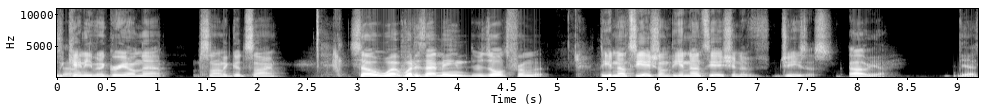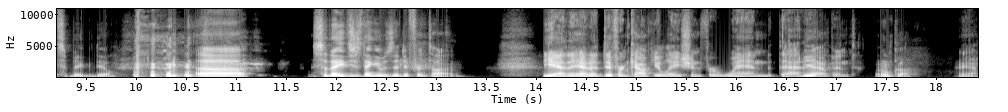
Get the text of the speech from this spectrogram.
We can't even agree on that. It's not a good sign. So what? What does that mean? Results from? The enunciation, the enunciation of Jesus. Oh yeah, yeah, it's a big deal. uh, so they just think it was a different time. Yeah, they had a different calculation for when that Yeah. happened. Okay. Yeah,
